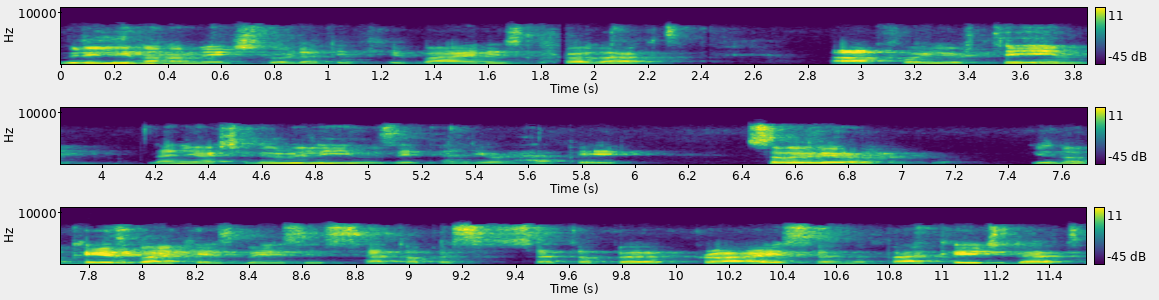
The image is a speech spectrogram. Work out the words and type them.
we really want to make sure that if you buy this product uh, for your team, then you actually really use it and you're happy. So we will, you know, case by case basis, set up a set up a price and a package that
